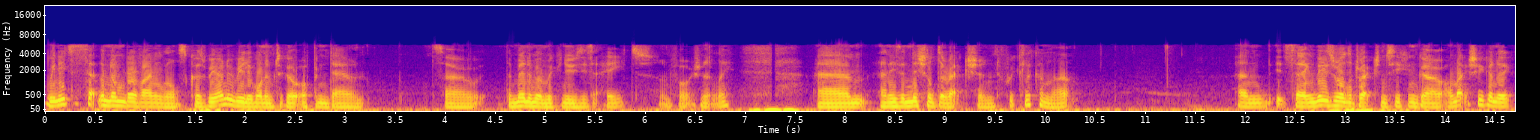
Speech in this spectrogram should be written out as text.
We need to set the number of angles because we only really want him to go up and down. So the minimum we can use is 8, unfortunately. Um, and his initial direction, if we click on that, and it's saying these are all the directions he can go, I'm actually going to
